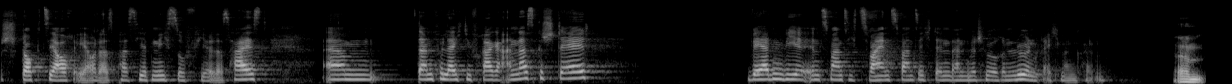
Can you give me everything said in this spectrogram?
stockt es ja auch eher oder es passiert nicht so viel. Das heißt, ähm, dann vielleicht die Frage anders gestellt, werden wir in 2022 denn dann mit höheren Löhnen rechnen können? Ähm,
